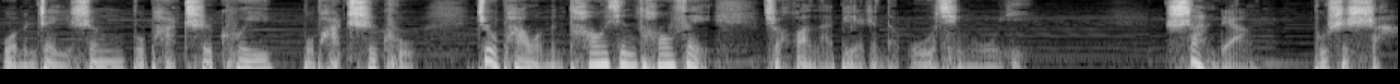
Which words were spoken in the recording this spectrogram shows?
我们这一生不怕吃亏，不怕吃苦，就怕我们掏心掏肺，却换来别人的无情无义。善良不是傻，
